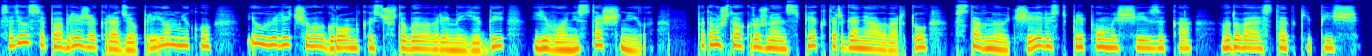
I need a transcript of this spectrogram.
садился поближе к радиоприемнику и увеличивал громкость, чтобы во время еды его не стошнило, потому что окружной инспектор гонял во рту вставную челюсть при помощи языка, выдувая остатки пищи.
